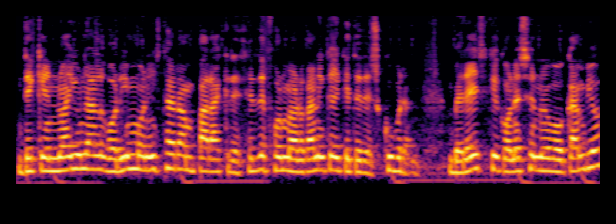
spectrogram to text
de que no hay un algoritmo en Instagram para crecer de forma orgánica y que te descubran. Veréis que con ese nuevo cambio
